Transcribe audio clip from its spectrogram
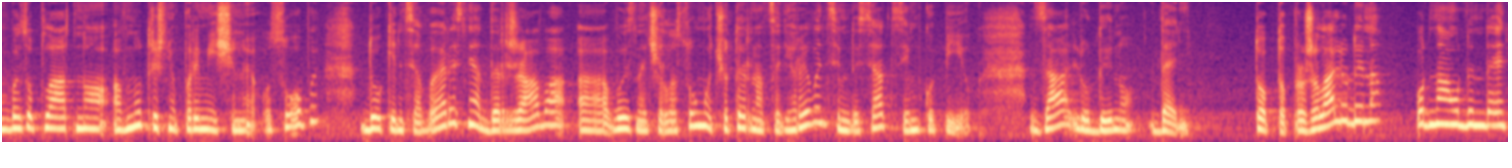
безоплатно внутрішньо переміщеної особи до кінця вересня держава е, визначила суму 14 гривень 77 копійок за людину день. Тобто прожила людина одна один день,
